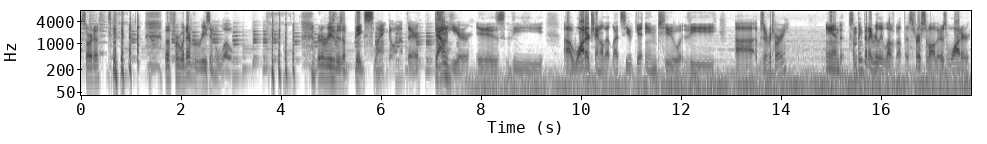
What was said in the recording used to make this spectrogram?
sort of. but for whatever reason, whoa. for whatever reason, there's a big slant going up there. Down here is the uh, water channel that lets you get into the uh, observatory. And something that I really love about this, first of all, there's water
